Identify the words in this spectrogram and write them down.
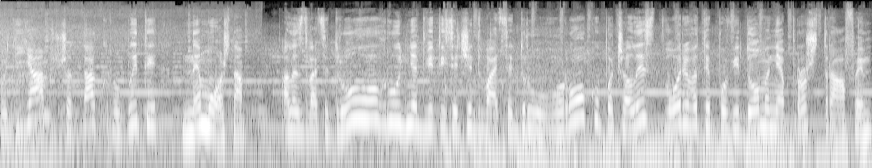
водіям, що так робити не можна. Але з 22 грудня 2022 року почали створювати повідомлення про штрафи.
